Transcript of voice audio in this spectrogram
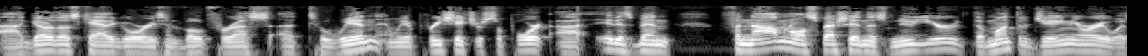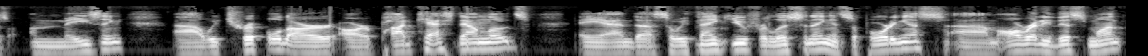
Uh, go to those categories and vote for us uh, to win. And we appreciate your support. Uh, it has been phenomenal, especially in this new year. The month of January was amazing. Uh, we tripled our, our podcast downloads. And uh, so we thank you for listening and supporting us. Um, already this month,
